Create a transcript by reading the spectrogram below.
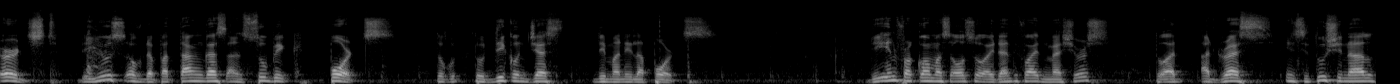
urged the use of the Batangas and Subic ports to, to decongest the Manila ports. The Infracom has also identified measures to ad address institutional,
